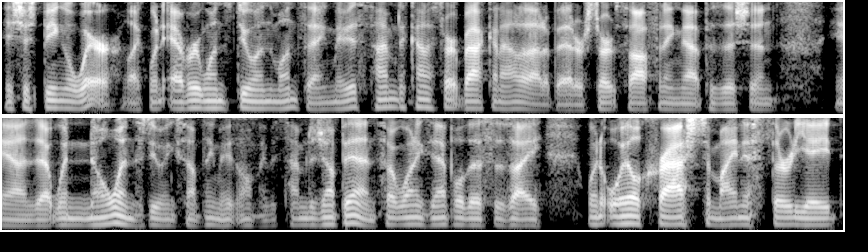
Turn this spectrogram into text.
it's just being aware. Like when everyone's doing one thing, maybe it's time to kind of start backing out of that a bit, or start softening that position. And uh, when no one's doing something, maybe oh, maybe it's time to jump in. So one example of this is I when oil crashed to minus thirty eight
